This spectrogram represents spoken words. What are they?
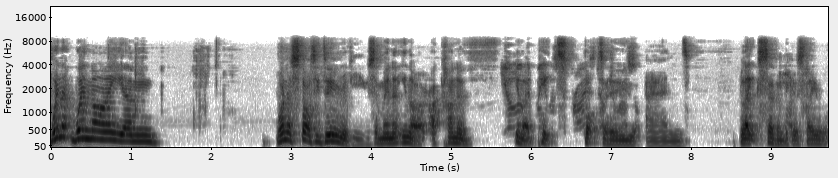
when, I- when I, um, when I started doing reviews, I mean, you know, I kind of you know, look at me with picked Doctor Who and Blake Seven because they were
